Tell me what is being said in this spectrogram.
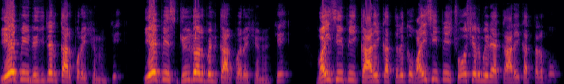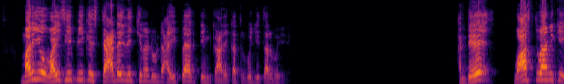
ఏపీ డిజిటల్ కార్పొరేషన్ నుంచి ఏపీ స్కిల్ డెవలప్మెంట్ కార్పొరేషన్ నుంచి వైసీపీ కార్యకర్తలకు వైసీపీ సోషల్ మీడియా కార్యకర్తలకు మరియు వైసీపీకి స్ట్రాటజీ ఇచ్చినటువంటి ఐపాక్ టీం కార్యకర్తలకు జీతాలు పోయాయి. అంటే వాస్తవానికి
